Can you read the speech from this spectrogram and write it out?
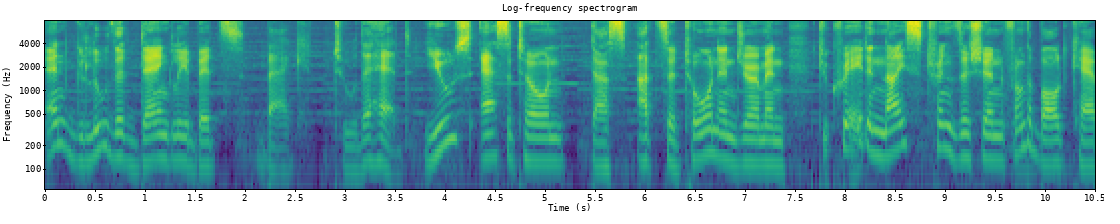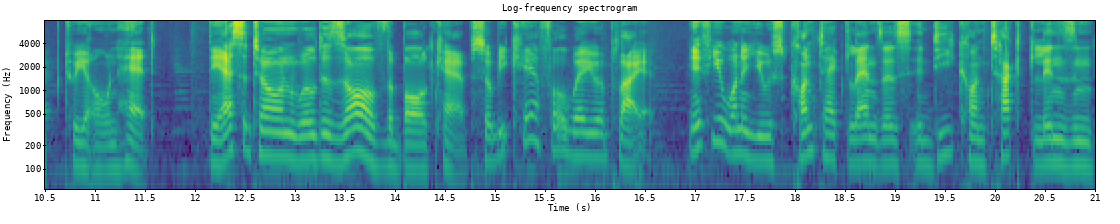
and glue the dangly bits back to the head. Use acetone das Aceton in German, to create a nice transition from the bald cap to your own head. The acetone will dissolve the bald cap, so be careful where you apply it. If you want to use contact lenses, die Kontaktlinsen,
